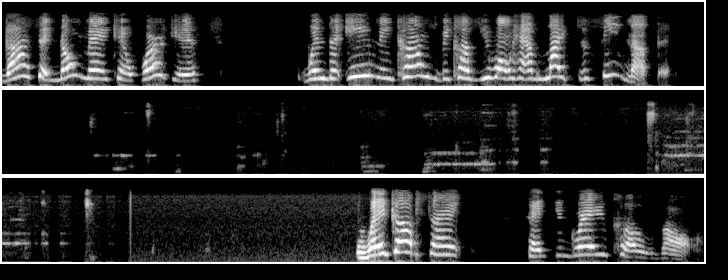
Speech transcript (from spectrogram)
God said no man can work it when the evening comes because you won't have light to see nothing. Wake up, saints. Take your grave clothes off.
